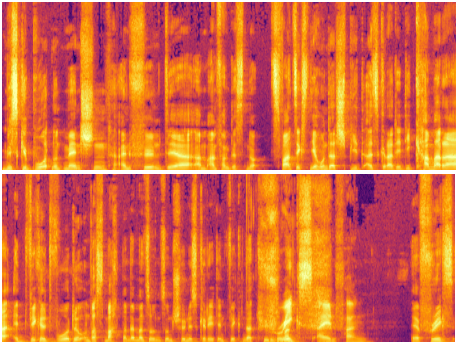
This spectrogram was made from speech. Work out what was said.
Missgeburten und Menschen, ein Film, der am Anfang des 20. Jahrhunderts spielt, als gerade die Kamera entwickelt wurde. Und was macht man, wenn man so, so ein schönes Gerät entwickelt? Natürlich. Freaks man, einfangen. Äh, Freaks.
